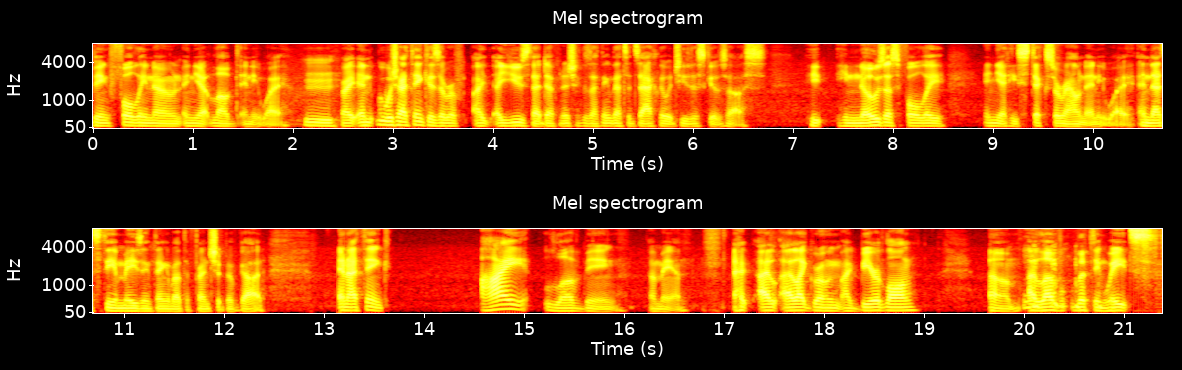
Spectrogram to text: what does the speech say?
being fully known and yet loved anyway, Mm. right? And which I think is a I use that definition because I think that's exactly what Jesus gives us. He he knows us fully and yet he sticks around anyway, and that's the amazing thing about the friendship of God. And I think I love being a man. I, I, I like growing my beard long. Um, I love lifting weights.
